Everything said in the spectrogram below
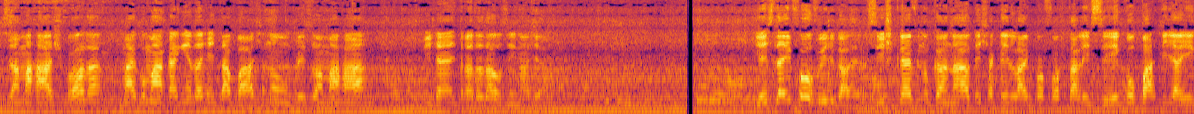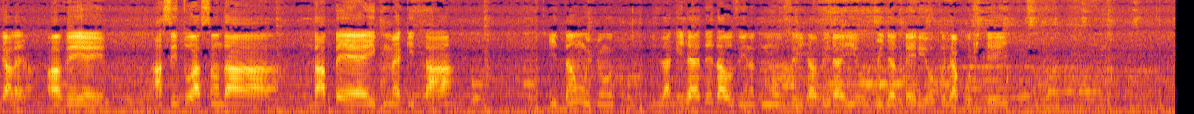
desamarrar as cordas, mas como a carguinha da gente tá baixa, não precisou amarrar e já é a entrada da usina já. E esse daí foi o vídeo, galera. Se inscreve no canal, deixa aquele like pra fortalecer, compartilha aí, galera, pra ver a situação da, da PE aí, como é que tá. E tamo junto. Isso aqui já é desde a usina, como vocês já viram aí, o vídeo anterior que eu já postei.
